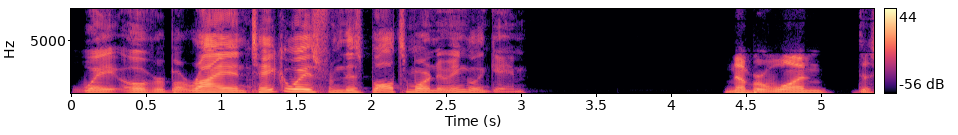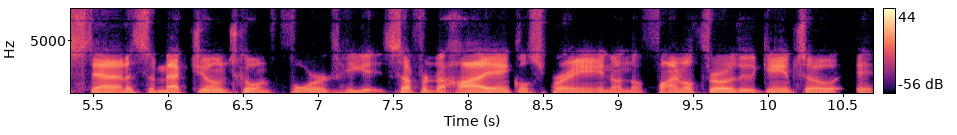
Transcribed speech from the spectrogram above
way over. But Ryan, takeaways from this Baltimore New England game. Number one, the status of Mac Jones going forward. He suffered a high ankle sprain on the final throw of the game, so eh,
